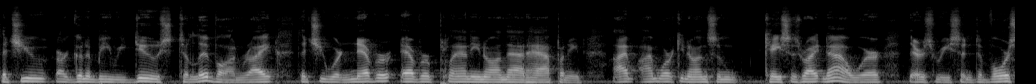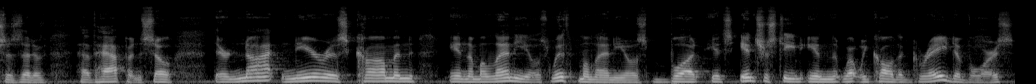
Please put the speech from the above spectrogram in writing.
that you are going to be reduced to live on, right? That you were never ever planning on that happening. I'm I'm working on some cases right now where there's recent divorces that have, have happened. So they're not near as common in the millennials with millennials, but it's interesting in what we call the gray divorce.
